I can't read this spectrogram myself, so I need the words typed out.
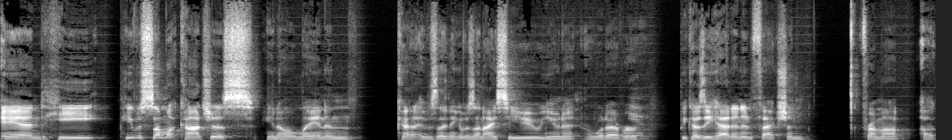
And he he was somewhat conscious, you know, laying in kind of it was I think it was an ICU unit or whatever Yeah. because he had an infection from a, a,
